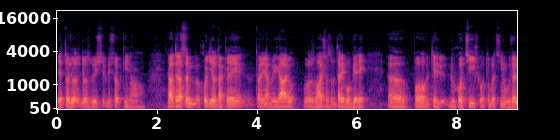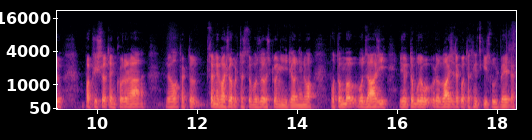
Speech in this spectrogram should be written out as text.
je to do, dost vysoký, no. Já teda jsem chodil taky tady na brigádu, zvlášť jsem tady v obědy eh, po těch důchodcích od obecního úřadu. Pak přišel ten korona, jo, tak to se nevařilo, protože se to vozilo školní. No a potom od září, že to budou rozvážet jako technické služby, tak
